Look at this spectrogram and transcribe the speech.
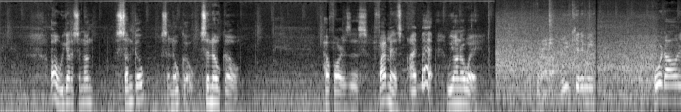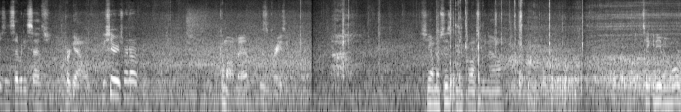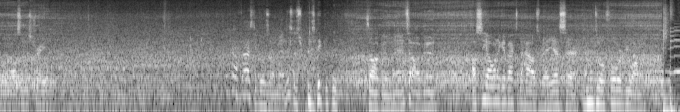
Oh, we got a Sunun Sunco? Sunoco. Sunoco. How far is this? Five minutes. I bet. We on our way. Bruh, are you kidding me? Four dollars and seventy cents per gallon. You serious right now? Come on, man. This is crazy. See how much this is gonna cost me now. Taking even more of a loss in this trade. Look how fast it goes up, man. This is ridiculous. It's all good, man. It's all good. I'll see y'all when I get back to the house, man. Yes, sir. And we'll do a full review on them.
